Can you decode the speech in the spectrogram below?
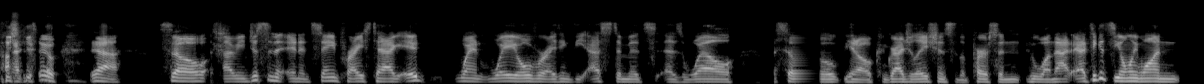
house Yeah. too. Yeah. So I mean, just an, an insane price tag. It went way over, I think, the estimates as well. So you know, congratulations to the person who won that. I think it's the only one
